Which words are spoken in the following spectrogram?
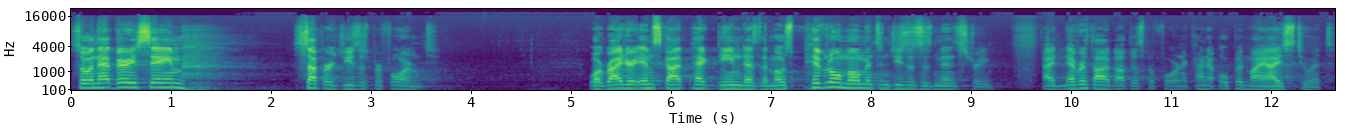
So, in that very same supper Jesus performed, what writer M. Scott Peck deemed as the most pivotal moment in Jesus' ministry. I'd never thought about this before, and it kind of opened my eyes to it.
